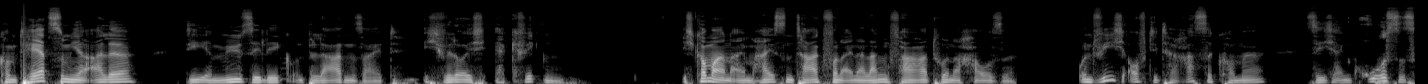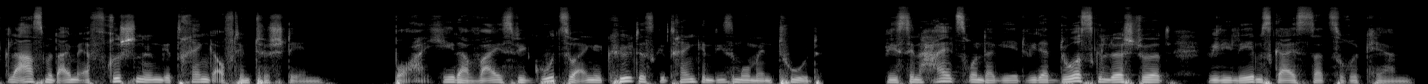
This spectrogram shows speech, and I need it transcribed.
Kommt her zu mir alle, die ihr mühselig und beladen seid. Ich will euch erquicken. Ich komme an einem heißen Tag von einer langen Fahrradtour nach Hause. Und wie ich auf die Terrasse komme, sehe ich ein großes Glas mit einem erfrischenden Getränk auf dem Tisch stehen. Boah, jeder weiß, wie gut so ein gekühltes Getränk in diesem Moment tut. Wie es den Hals runtergeht, wie der Durst gelöscht wird, wie die Lebensgeister zurückkehren.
